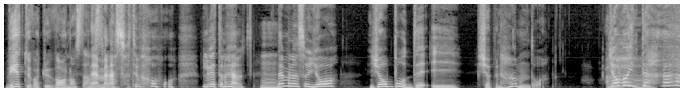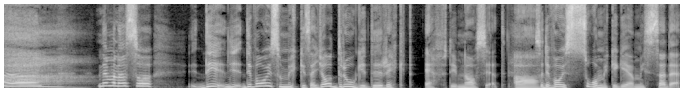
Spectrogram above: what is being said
Vet du vart du var någonstans? Nej men alltså det var, vill du veta något hemskt? Mm. Nej men alltså jag, jag bodde i Köpenhamn då. Jag var inte här! Nej men alltså, det, det var ju så mycket så här, jag drog ju direkt efter gymnasiet. Ja. Så det var ju så mycket grejer jag missade.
